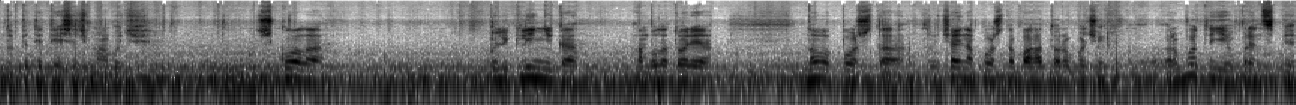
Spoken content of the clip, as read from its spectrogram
До 5 тисяч, мабуть, школа, поліклініка, амбулаторія, нова пошта, звичайна пошта, багато робочих роботи є, в принципі.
